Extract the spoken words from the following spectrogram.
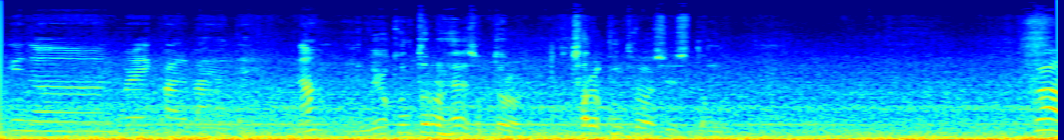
여기는 브레이크 밟아야 돼. 나? 내가 컨트롤해 속도를 차를 컨트롤할 수 있었던 거. Pa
